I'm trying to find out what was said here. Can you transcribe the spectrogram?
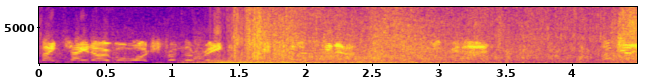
maintain overwatch from the rig. Get up. Okay, let's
